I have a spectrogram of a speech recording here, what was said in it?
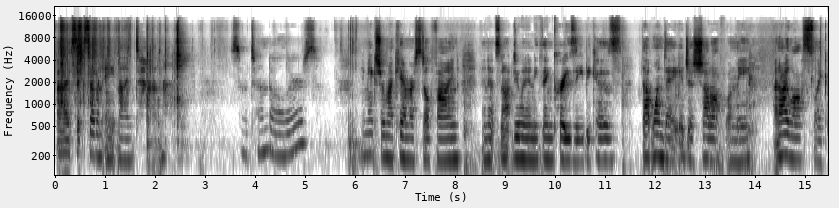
Five, six, seven, eight, nine, ten. So $10. Let me make sure my camera's still fine and it's not doing anything crazy because that one day it just shut off on me and I lost like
